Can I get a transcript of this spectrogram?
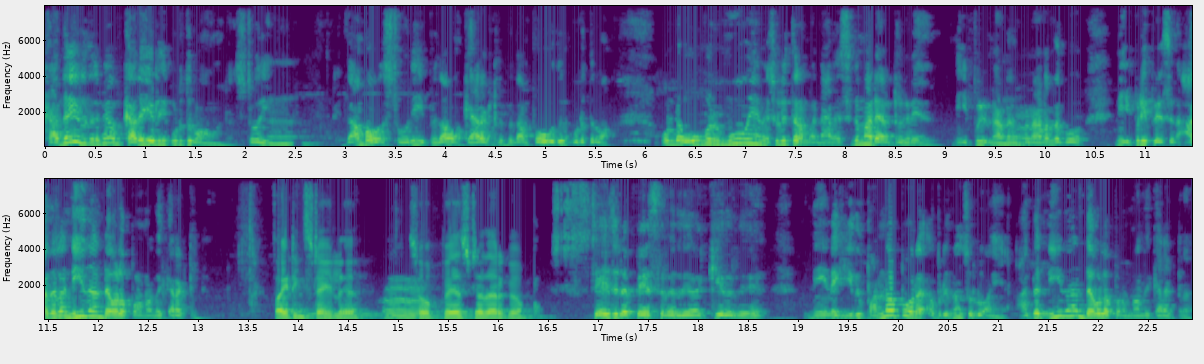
கதை எழுதுறமே ஒரு கதை எழுதி கொடுத்துருவான் அவங்க ஸ்டோரி இதான்பா உன் ஸ்டோரி இப்பதான் உன் கேரக்டர் இப்பதான் போகுதுன்னு கொடுத்துருவான். உன்னோட ஒவ்வொரு மூவையும் அவன் சொல்லித்தர மாட்டான். அவன் சினிமா டேரக்டர் கிடையாது. நீ இப்படி நடந்த நடந்த போ நீ இப்படி பேசு அதெல்லாம் நீ தான் டெவலப் பண்ணணும் அந்த கேரக்டருக்கு ஃபைட்டிங் ஸ்டைலு ஸோ பேஸ்டதா இருக்கும். ஸ்டேஜில் பேசுறது வைக்கிறது நீ இன்னைக்கு இது பண்ண போற அப்படின்னு தான் சொல்லுவாங்க. அதை நீ தான் டெவலப் பண்ணணும் அந்த கேரக்டரை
